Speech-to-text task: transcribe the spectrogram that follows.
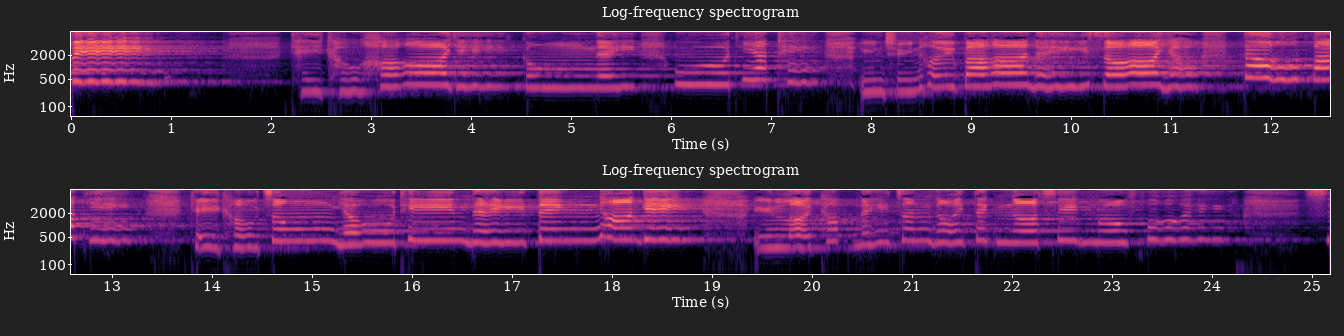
变。祈求可以共你。完全去把你所有都发现，祈求终有天你定看见，原来给你真爱的我是无悔是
